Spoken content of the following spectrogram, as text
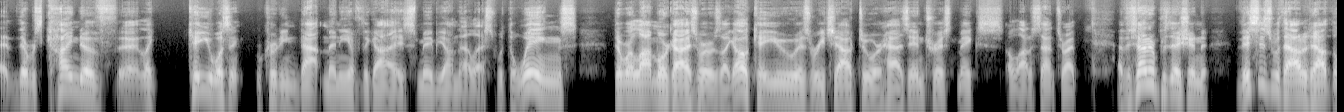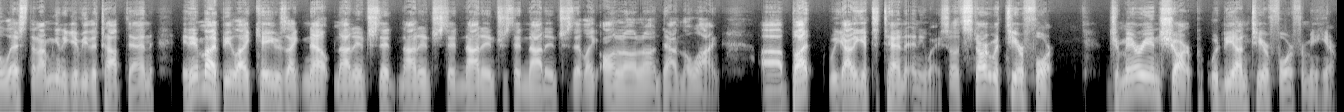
uh, there was kind of uh, like KU wasn't recruiting that many of the guys maybe on that list. With the wings, there were a lot more guys where it was like, oh, KU has reached out to or has interest, makes a lot of sense, right? At the center position, this is without a doubt the list that I'm going to give you the top 10. And it might be like K was like, no, not interested, not interested, not interested, not interested, like on and on and on down the line. Uh, but we got to get to 10 anyway. So let's start with tier four. Jamarion Sharp would be on tier four for me here.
